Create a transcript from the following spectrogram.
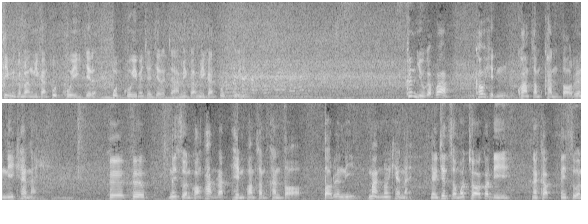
ที่มันกำลังมีการพูดคุยพูดคุยไม่ใช่เจรจา มีการมีการพูดคุย ขึ้นอยู่กับว่าเขาเห็นความสำคัญต่อเรื่องนี้แค่ไหน คือคือในส่วนของภาครัฐเห็นความสำคัญต่อต่อเรื่องนี้มากน้อยแค่ไหน อย่างเช่น สมชก็ดีนะครับ ในส่วน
